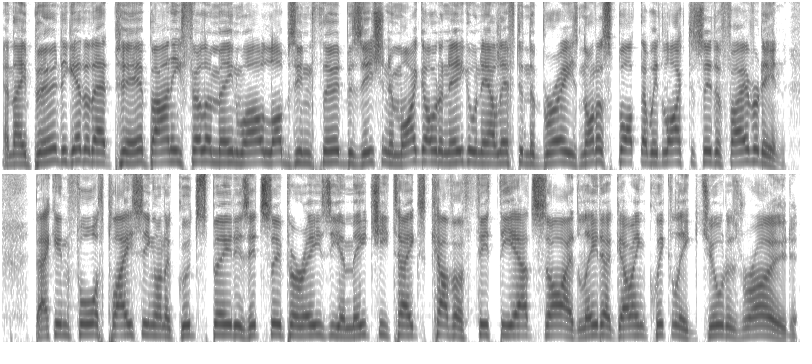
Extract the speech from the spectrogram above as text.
and they burn together that pair. Barney Fella, meanwhile, lobs in third position, and My Golden Eagle now left in the breeze. Not a spot that we'd like to see the favourite in. Back in fourth placing on a good speed is It Super Easy. Ammicchi takes cover fifth the outside. Leader going quickly, Childers Road.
